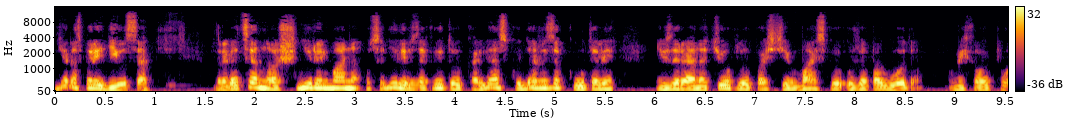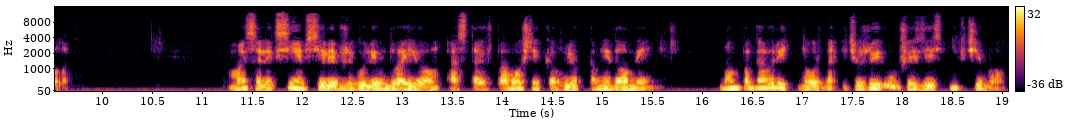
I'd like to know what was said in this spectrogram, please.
Я распорядился. Драгоценного Шнирельмана усадили в закрытую коляску и даже закутали, невзирая на теплую, почти майскую уже погоду, в меховой полок. Мы с Алексеем сели в «Жигули» вдвоем, оставив помощника в легком недоумении. Нам поговорить нужно, и чужие уши здесь ни к чему.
